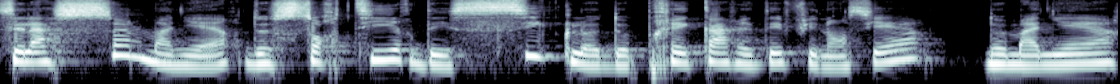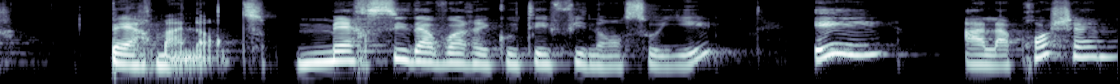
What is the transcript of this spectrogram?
C'est la seule manière de sortir des cycles de précarité financière de manière permanente. Merci d'avoir écouté Finançoyer et à la prochaine.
